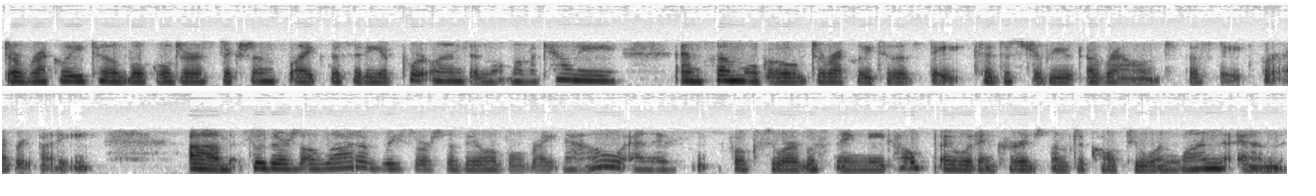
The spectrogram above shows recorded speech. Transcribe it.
directly to local jurisdictions like the city of Portland and Multnomah County, and some will go directly to the state to distribute around the state for everybody. Um, so there's a lot of resource available right now, and if folks who are listening need help, I would encourage them to call 211 and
